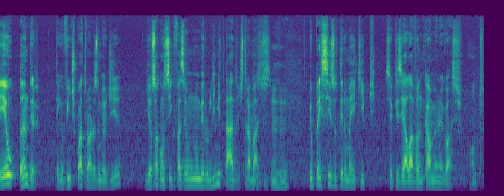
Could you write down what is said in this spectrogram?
Eu, Under, tenho 24 horas no meu dia e eu só consigo fazer um número limitado de trabalhos. Uhum. Eu preciso ter uma equipe se eu quiser alavancar o meu negócio. Ponto.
